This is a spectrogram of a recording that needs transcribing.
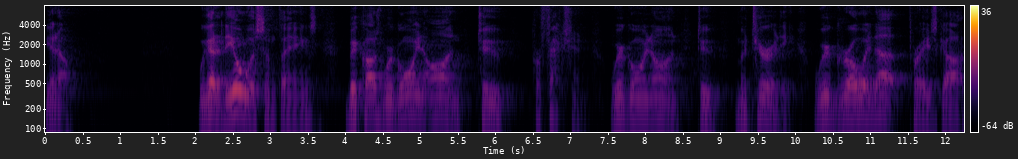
You know, we got to deal with some things because we're going on to perfection. We're going on to maturity. We're growing up, praise God.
